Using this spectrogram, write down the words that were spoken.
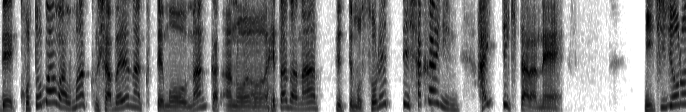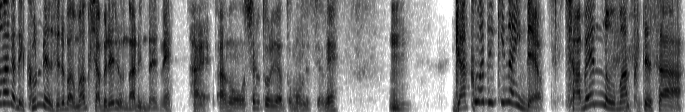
で、言葉はうまく喋れなくても、なんか、あの、下手だなって言っても、それって社会に入ってきたらね、日常の中で訓練すればうまく喋れるようになるんだよね。はい。あの、おっしゃる通りだと思うんですよね。うん。逆はできないんだよ。喋んのうまくてさ、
